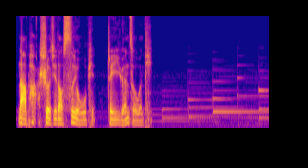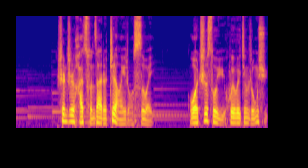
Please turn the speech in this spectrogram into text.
哪怕涉及到私有物品这一原则问题。甚至还存在着这样一种思维：我之所以会未经容许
